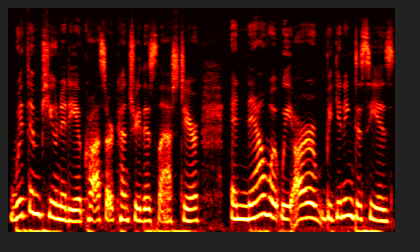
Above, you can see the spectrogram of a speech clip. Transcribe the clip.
with impunity across our country this last year, and now what we are beginning to see is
